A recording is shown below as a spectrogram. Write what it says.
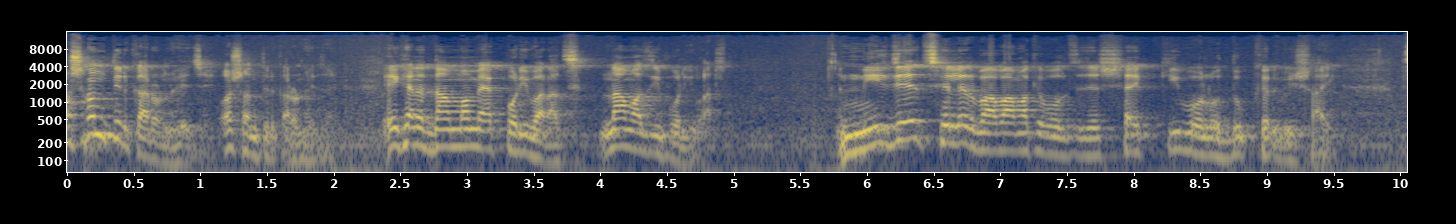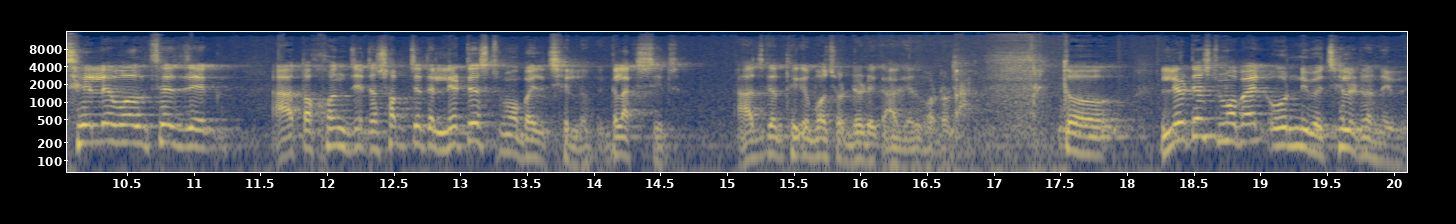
অশান্তির কারণ হয়ে যায়, অশান্তির কারণ হয়ে যায়। এখানে দাম্মাম এক পরিবার আছে, নামাজি পরিবার। নিজে ছেলের বাবা আমাকে বলছে যে, সে কি বলব দুঃখের বিষয়? ছেলে বলছে যে তখন যেটা সবচেয়ে লেটেস্ট মোবাইল ছিল গ্যালাক্সির আজকের থেকে বছর দেড়েক আগের ঘটনা। তো লেটেস্ট মোবাইল ওর নেবে, ছেলেটা নেবে।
